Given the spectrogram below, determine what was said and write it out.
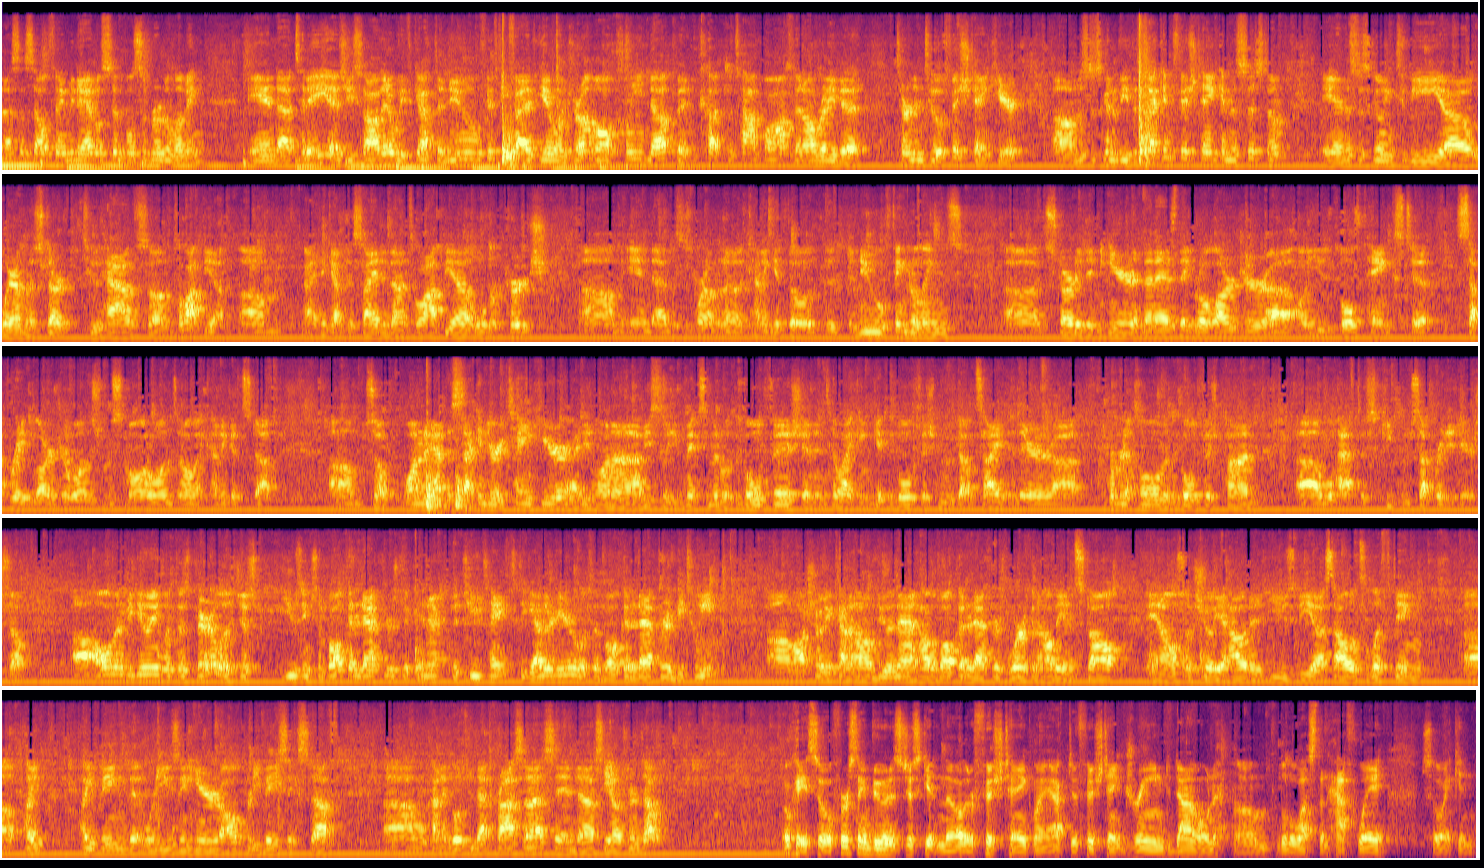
SSL Family Dad with Simple Suburban Living. And uh, today, as you saw there, we've got the new 55 gallon drum all cleaned up and cut the top off and all ready to turn into a fish tank here. Um, this is going to be the second fish tank in the system and this is going to be uh, where I'm going to start to have some tilapia. Um, I think I've decided on tilapia over perch um, and uh, this is where I'm going to kind of get the, the, the new fingerlings uh, started in here and then as they grow larger uh, I'll use both tanks to separate larger ones from smaller ones and all that kind of good stuff. Um, so wanted to add the secondary tank here. I didn't want to obviously mix them in with the goldfish and until I can get the goldfish moved outside to their uh, permanent home in the goldfish pond uh, we'll have to keep them separated here. So uh, all I'm going to be doing with this barrel is just using some bulkhead adapters to connect the two tanks together here with the bulkhead adapter in between. Um, I'll show you kind of how I'm doing that, how the ball bulkhead adapters work and how they install, and also show you how to use the uh, solids lifting uh, pipe piping that we're using here, all pretty basic stuff. Uh, we'll kind of go through that process and uh, see how it turns out. Okay, so first thing I'm doing is just getting the other fish tank, my active fish tank, drained down um, a little less than halfway so I can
